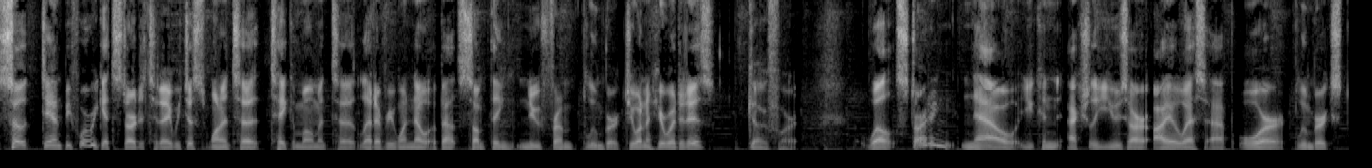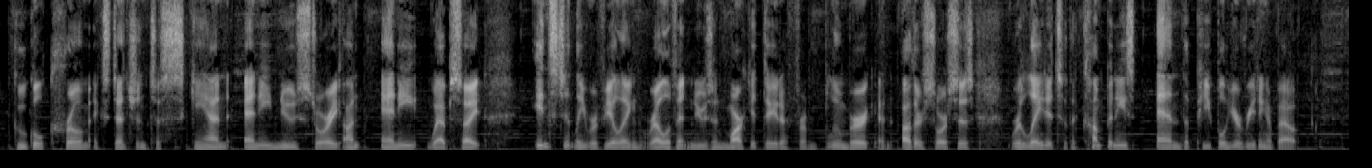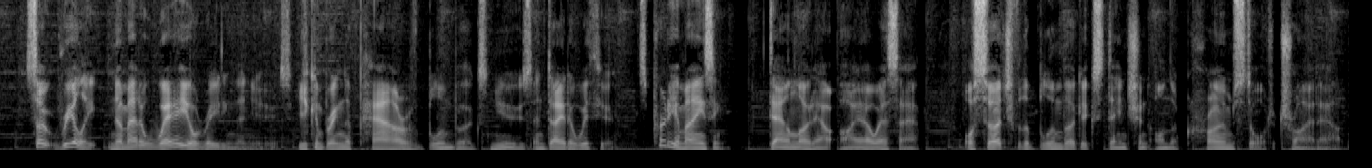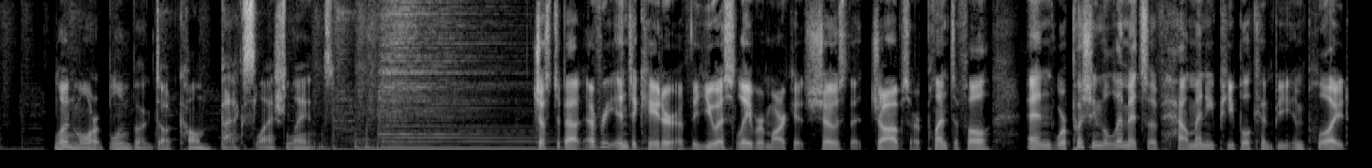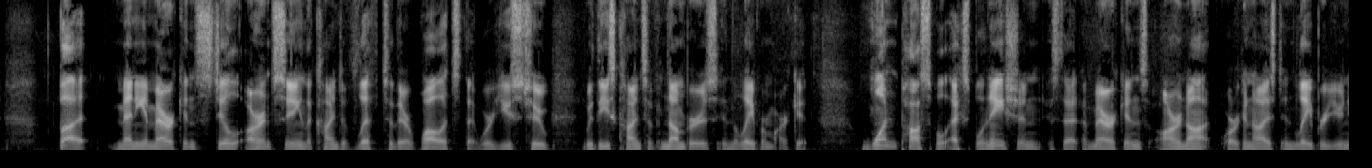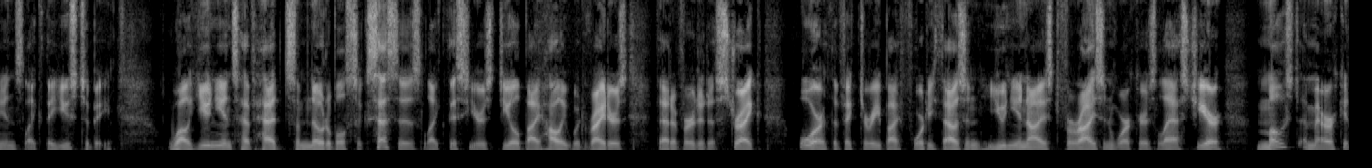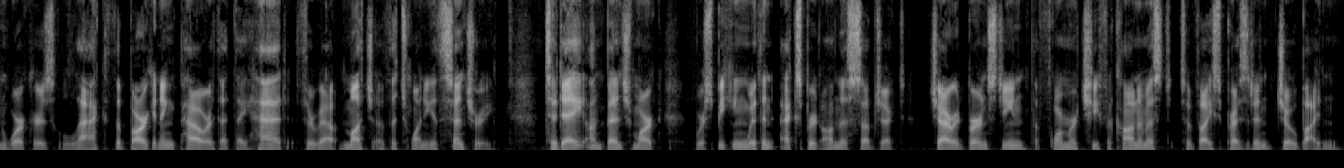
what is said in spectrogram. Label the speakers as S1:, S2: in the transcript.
S1: So, Dan, before we get started today, we just wanted to take a moment to let everyone know about something new from Bloomberg. Do you want to hear what it is?
S2: Go for it.
S1: Well, starting now, you can actually use our iOS app or Bloomberg's Google Chrome extension to scan any news story on any website, instantly revealing relevant news and market data from Bloomberg and other sources related to the companies and the people you're reading about.
S2: So, really, no matter where you're reading the news, you can bring the power of Bloomberg's news and data with you. It's pretty amazing. Download our iOS app or search for the Bloomberg extension on the Chrome store to try it out. Learn more at bloomberg.com backslash lens.
S1: Just about every indicator of the U.S. labor market shows that jobs are plentiful and we're pushing the limits of how many people can be employed. But many Americans still aren't seeing the kind of lift to their wallets that we're used to with these kinds of numbers in the labor market. One possible explanation is that Americans are not organized in labor unions like they used to be. While unions have had some notable successes, like this year's deal by Hollywood writers that averted a strike, or the victory by 40,000 unionized Verizon workers last year, most American workers lack the bargaining power that they had throughout much of the 20th century. Today on Benchmark, we're speaking with an expert on this subject, Jared Bernstein, the former chief economist to Vice President Joe Biden.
